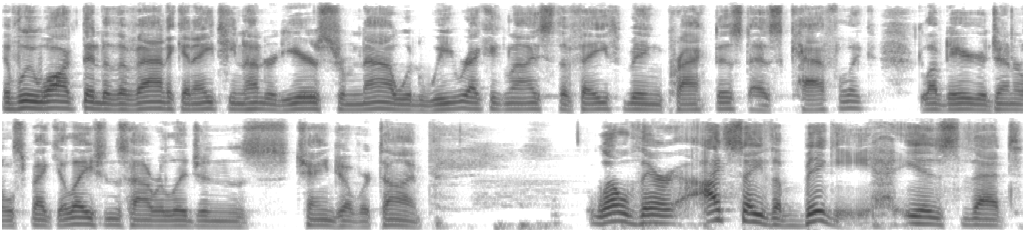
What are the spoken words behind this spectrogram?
If we walked into the Vatican 1800 years from now, would we recognize the faith being practiced as Catholic? Love to hear your general speculations how religions change over time. Well, there, I'd say the biggie is that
